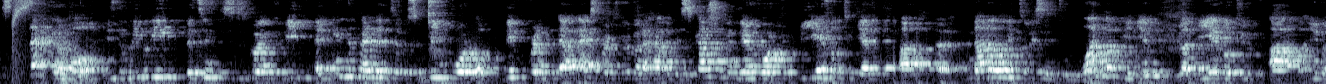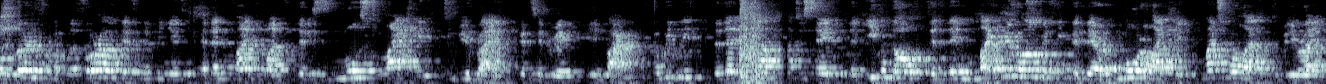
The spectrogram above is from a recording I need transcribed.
Second of all, is that we believe that since this is going to be an independent Supreme Court of different uh, experts, we're going to have a discussion and therefore be able to get uh, uh, not only to listen to one opinion, but be able to uh, you know, learn from a plethora of different opinions and then find the one that is most likely to be right considering the environment. And we believe that that is enough to say that even though that they might be wrong, we think that they're more likely, much more likely to be right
